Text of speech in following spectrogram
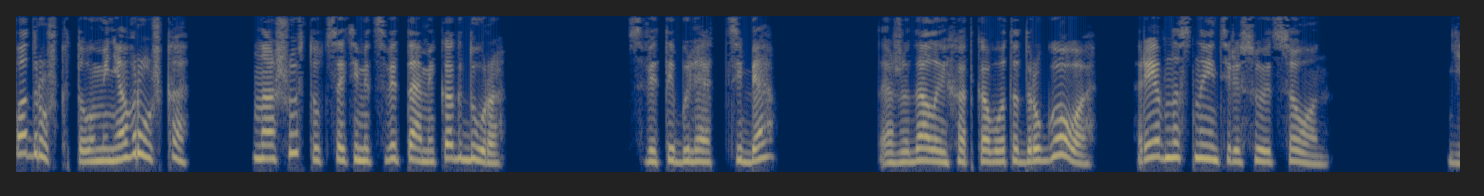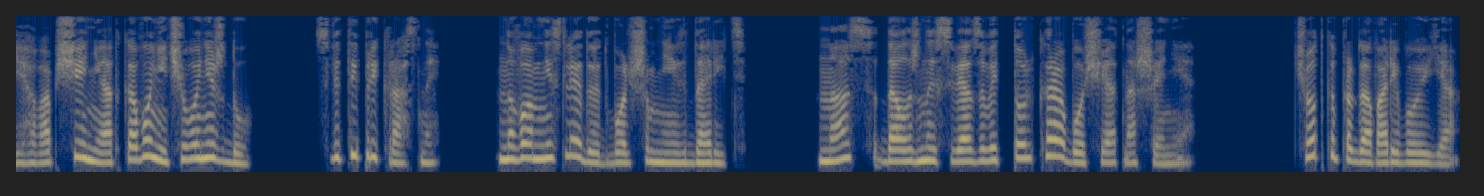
Подружка-то у меня врушка. Ношусь тут с этими цветами, как дура. Цветы были от тебя? Ты ожидала их от кого-то другого? Ревностно интересуется он. Я вообще ни от кого ничего не жду. Цветы прекрасны, но вам не следует больше мне их дарить. Нас должны связывать только рабочие отношения. Четко проговариваю я.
